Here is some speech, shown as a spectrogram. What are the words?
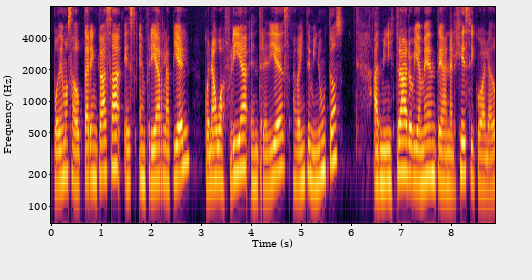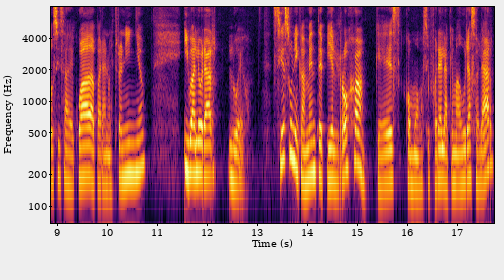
podemos adoptar en casa es enfriar la piel con agua fría entre 10 a 20 minutos, administrar obviamente analgésico a la dosis adecuada para nuestro niño y valorar luego. Si es únicamente piel roja, que es como si fuera la quemadura solar,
